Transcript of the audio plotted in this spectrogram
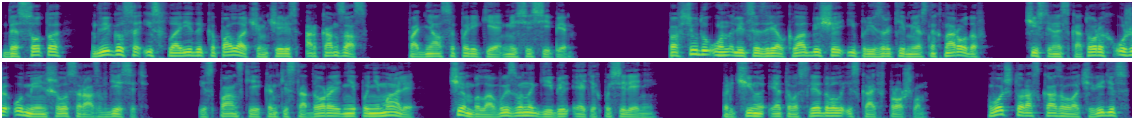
Де Сото двигался из Флориды к Апалачам через Арканзас, поднялся по реке Миссисипи. Повсюду он лицезрел кладбища и призраки местных народов, численность которых уже уменьшилась раз в десять. Испанские конкистадоры не понимали, чем была вызвана гибель этих поселений. Причину этого следовало искать в прошлом. Вот что рассказывал очевидец,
